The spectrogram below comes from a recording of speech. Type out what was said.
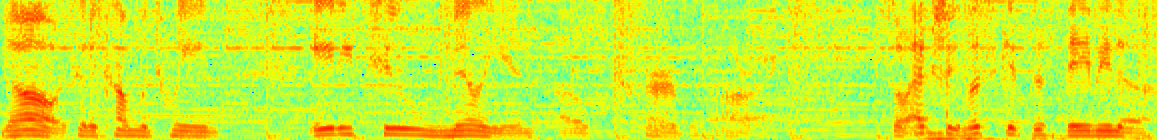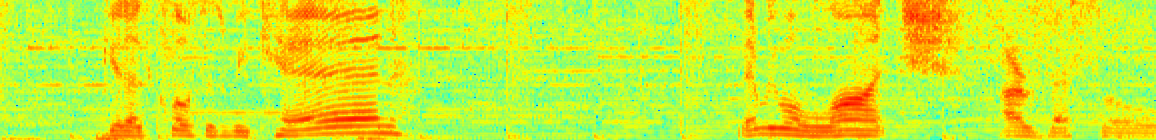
No, it's going to come between 82 million of Kerbin. Alright. So actually, let's get this baby to get as close as we can. Then we will launch our vessel,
